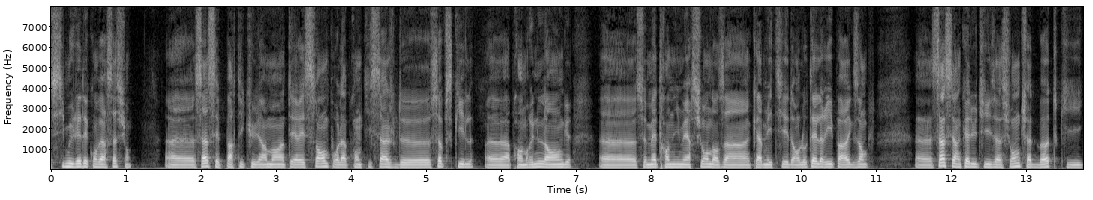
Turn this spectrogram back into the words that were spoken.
simuler des conversations. ça, c'est particulièrement intéressant pour l'apprentissage de soft skills, apprendre une langue, euh, se mettre en immersion dans un cas métier, dans l'hôtellerie par exemple. Euh, ça, c'est un cas d'utilisation de chatbot qui,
